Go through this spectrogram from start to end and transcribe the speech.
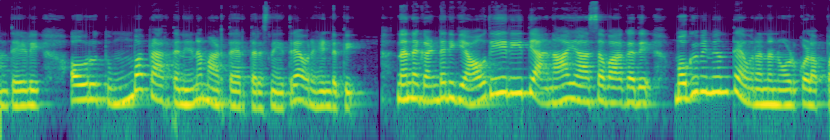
ಅಂತ ಹೇಳಿ ಅವರು ತುಂಬ ಪ್ರಾರ್ಥನೆಯನ್ನು ಮಾಡ್ತಾ ಇರ್ತಾರೆ ಸ್ನೇಹಿತರೆ, ಅವರ ಹೆಂಡತಿ. ನನ್ನ ಗಂಡನಿಗೆ ಯಾವುದೇ ರೀತಿ ಅನಾಯಾಸವಾಗದೆ ಮಗುವಿನಂತೆ ಅವರನ್ನು ನೋಡ್ಕೊಳಪ್ಪ.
